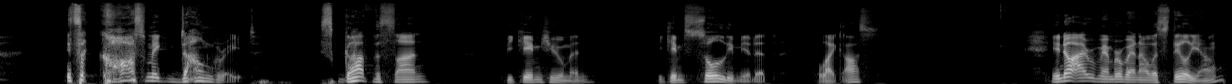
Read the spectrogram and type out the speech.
it's a cosmic downgrade. It's God the Son became human, became so limited like us. You know, I remember when I was still young,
